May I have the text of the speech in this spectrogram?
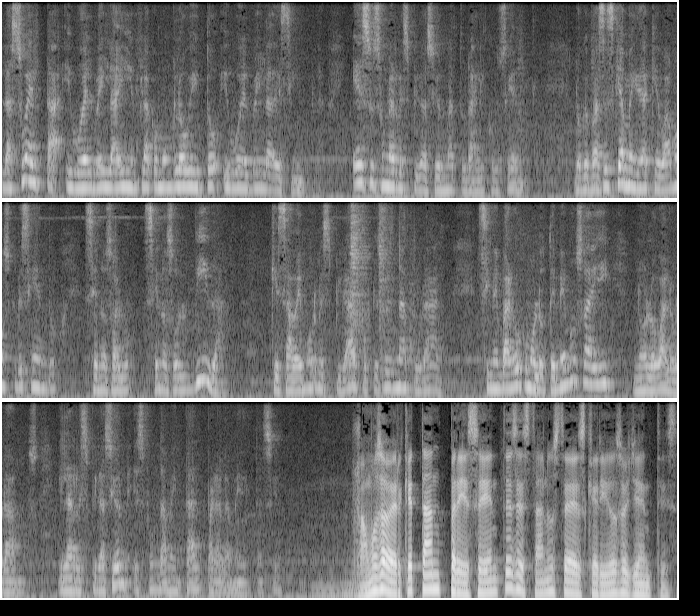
la suelta y vuelve y la infla como un globito y vuelve y la desinfla. Eso es una respiración natural y consciente. Lo que pasa es que a medida que vamos creciendo se nos, se nos olvida que sabemos respirar porque eso es natural. Sin embargo, como lo tenemos ahí, no lo valoramos. Y la respiración es fundamental para la meditación. Vamos a ver qué tan presentes están ustedes, queridos oyentes.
